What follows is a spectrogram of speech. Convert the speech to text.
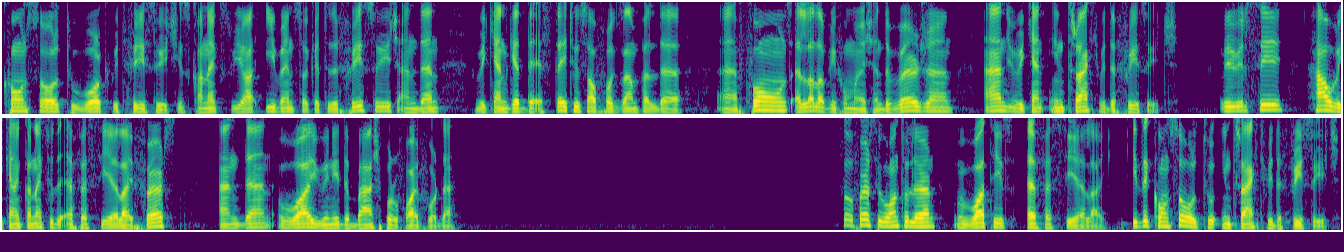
console to work with FreeSwitch. It connects via event socket to the FreeSwitch and then we can get the status of, for example, the uh, phones, a lot of information, the version, and we can interact with the FreeSwitch. We will see how we can connect to the FSCLI first and then why we need the bash profile for that. So first we want to learn what is FSCLI. It's a console to interact with the free switch.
